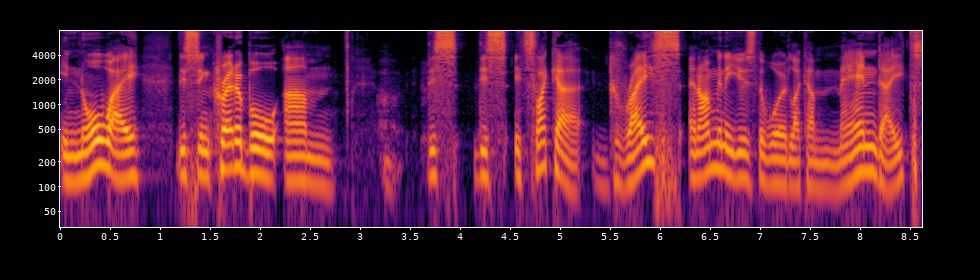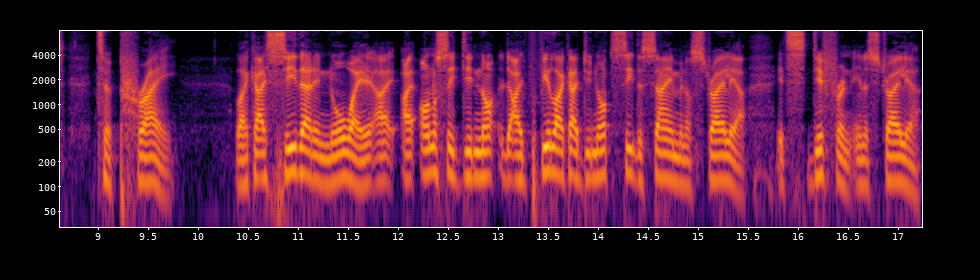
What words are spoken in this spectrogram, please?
in Norway this incredible um, this this it's like a grace and i'm going to use the word like a mandate to pray like i see that in norway. I, I honestly did not i feel like i do not see the same in australia. It's different in australia.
